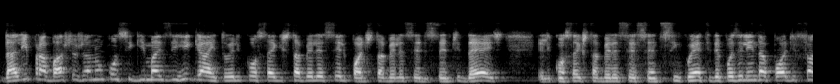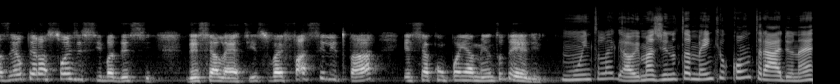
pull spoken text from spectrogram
dali para baixo eu já não consegui mais irrigar. Então ele consegue estabelecer, ele pode estabelecer de 110, ele consegue estabelecer 150 e depois ele ainda pode fazer alterações em cima desse, desse alerta. Isso vai facilitar esse acompanhamento dele. Muito legal. Imagino também que o contrário, né?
